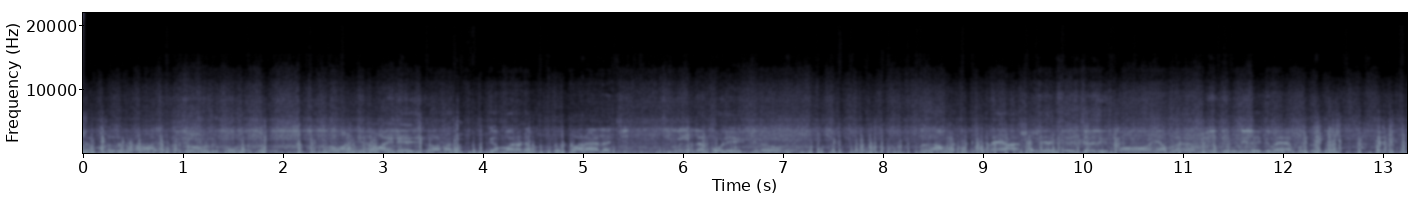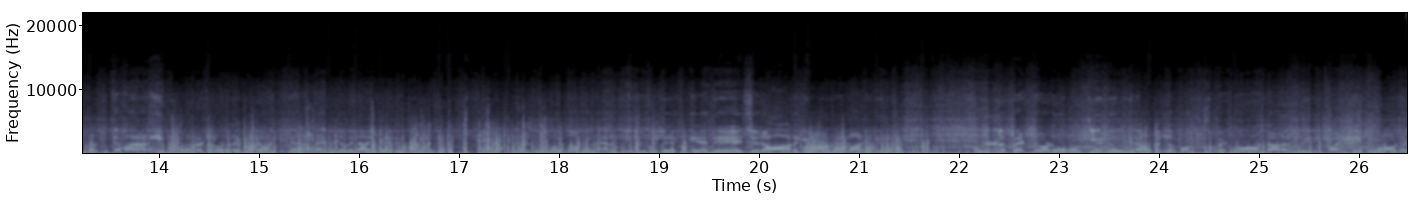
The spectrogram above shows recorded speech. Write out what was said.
നമ്മൾ ഒരു നാലഞ്ച് കിലോമീറ്റർ പോകുന്നുണ്ട് അപ്പോൾ വണ്ടിയുടെ മൈലേജ് എന്ന് പറഞ്ഞാൽ കൃത്യം പറയുകയാണെങ്കിൽ ഒന്നും പറയാനില്ല ചി- ചില്ല പൊളിയായിരിക്കുന്നത് തോന്നുന്നത് അപ്പോൾ നമുക്കിങ്ങനെ ഞാൻ വിചാരിച്ചു വെച്ചാൽ ഇപ്പോൾ നമ്മൾ മിനിയൂടിയിലേക്ക് മാപ്പ് ഇട്ടു സത്യം പറയുകയാണെങ്കിൽ ഇപ്പോഴും പെട്രോൾ കഴിക്കില്ല വണ്ടിയില്ല അതാണ് ഏറ്റവും വലിയ ഹൈലൈറ്റ് പോയി നോക്കും നേരെ മിനിയൂടിയിലേക്ക് ഏകദേശം ഒരു ആറ് കിലോമീറ്റർ കാണിക്കുന്നുണ്ട് ഫുള്ള് പെട്രോൾ ഊറ്റിയിട്ട് ഇതിനകത്തുള്ള കുറച്ച് പെട്രോൾ കൊണ്ടാണ് എന്ത് വണ്ടി മൂവ് അവിടെ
